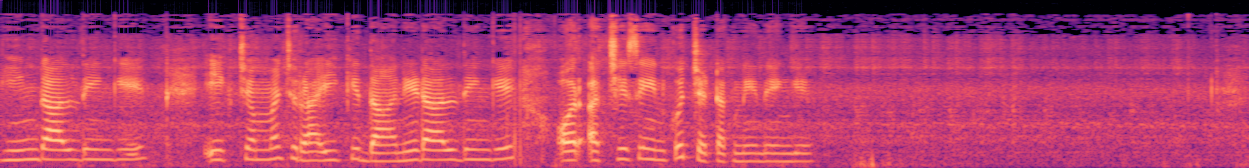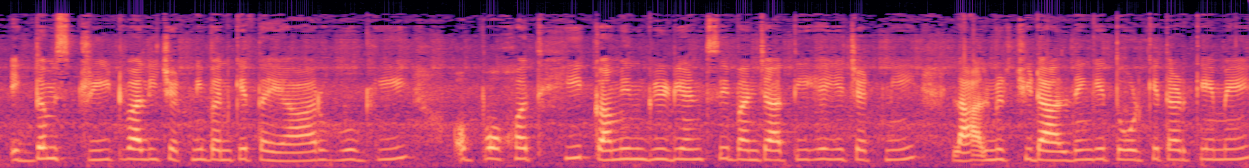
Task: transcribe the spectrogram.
हींग डाल देंगे। एक चम्मच राई के दाने डाल देंगे और अच्छे से इनको चटकने देंगे। एकदम स्ट्रीट वाली चटनी बनके तैयार होगी और बहुत ही कम इंग्रेडिएंट से बन जाती है ये चटनी। लाल मिर्ची डाल देंगे तोड़ के तड़के में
